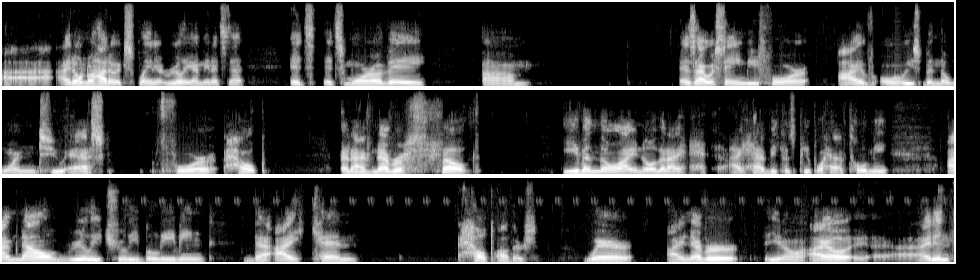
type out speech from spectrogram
I, I don't know how to explain it really. I mean, it's not. It's it's more of a. Um, as I was saying before, I've always been the one to ask for help, and I've never felt, even though I know that I I have because people have told me, I'm now really truly believing that I can help others, where I never you know, I I didn't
